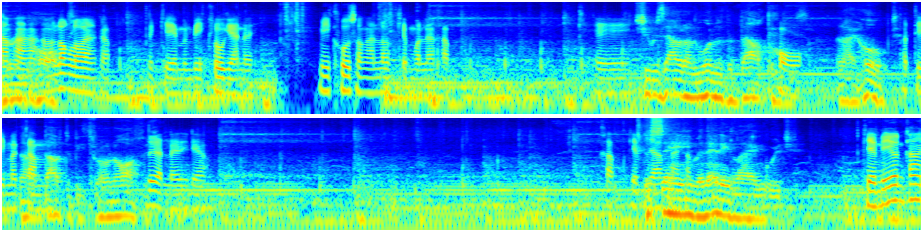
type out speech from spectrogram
ตามหา shuddering เอาร่อง halt. รอยครับในเกมมันมีครูยันเลย มีครูสองอันเราเก็บหมดแล้วครับโอเค She was out on one of the balconies, and I hoped, ปฏิมากรรม not about to be thrown off เลื it. อดเลยทีเดียว ครับเก็บ The ยาไปครับ same in any language. เกมนี้ค่อนข้าง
